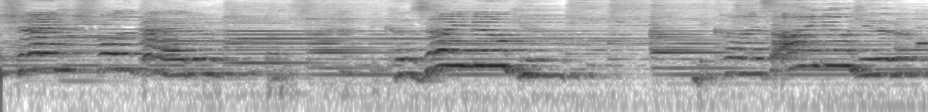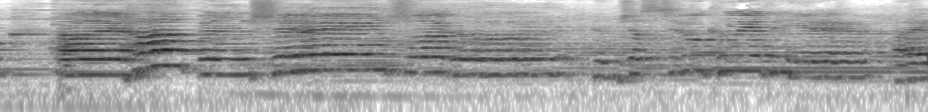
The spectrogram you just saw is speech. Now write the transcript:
change for the better. Because I knew you. Because I knew you. I have been changed for good. And just to clear the air I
